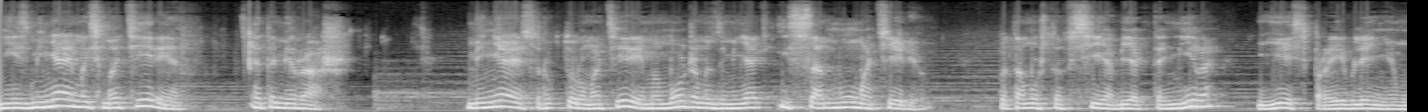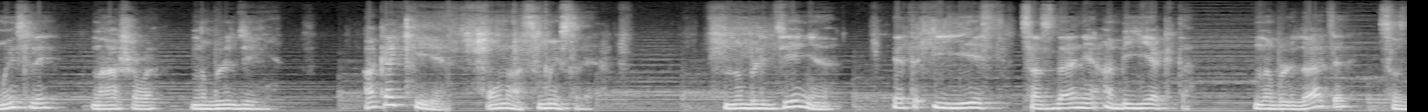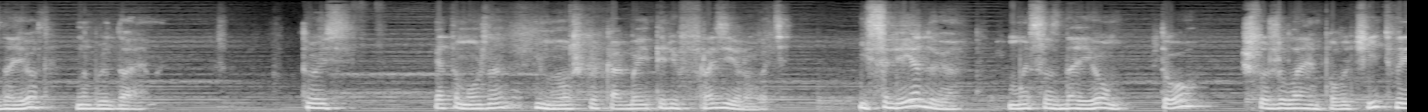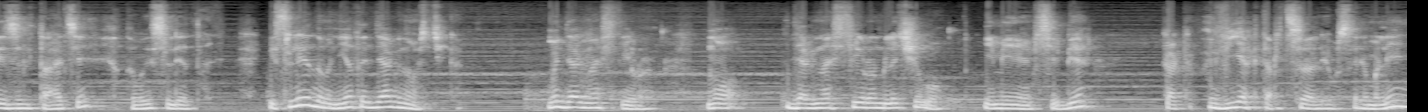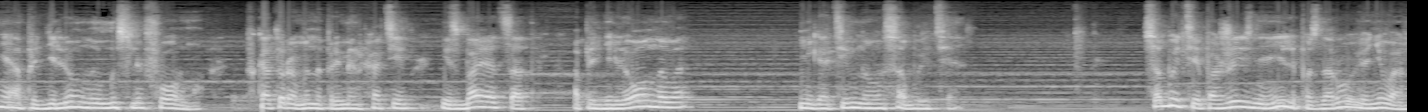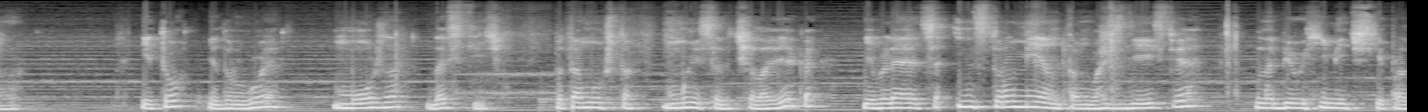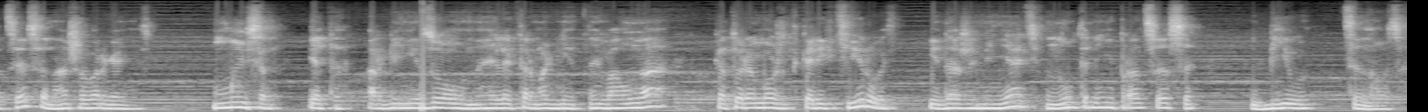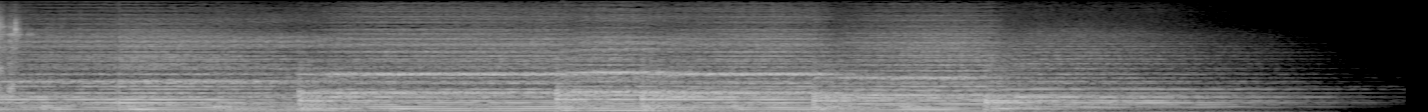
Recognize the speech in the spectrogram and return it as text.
Неизменяемость материи – это мираж. Меняя структуру материи, мы можем изменять и саму материю, потому что все объекты мира есть проявление мысли нашего наблюдения. А какие у нас мысли? Наблюдение – это и есть создание объекта. Наблюдатель создает наблюдаемое. То есть это можно немножко как бы и перефразировать. Исследуя, мы создаем то, что желаем получить в результате этого исследования. Исследование – это диагностика. Мы диагностируем. Но диагностируем для чего? Имея в себе как вектор цели устремления определенную мыслеформу, в которой мы, например, хотим избавиться от определенного негативного события. Событие по жизни или по здоровью, неважно. И то, и другое можно достичь, потому что мысль человека является инструментом воздействия на биохимические процессы нашего организма. Мысль – это организованная электромагнитная волна, которая может корректировать и даже менять внутренние процессы биоциноза.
